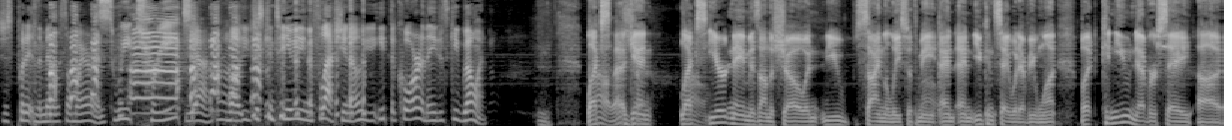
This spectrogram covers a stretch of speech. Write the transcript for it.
Just put it in the middle somewhere and Sweet treat. yeah. Well, you just continue eating the flesh. You know, you eat the core and then you just keep going. Mm. Lex, Wow, that's again, a- Lex, your name is on the show, and you sign the lease with me, and and you can say whatever you want, but can you never say? uh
